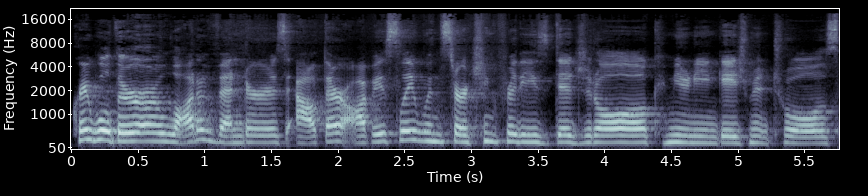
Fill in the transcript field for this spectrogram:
Great. Well, there are a lot of vendors out there, obviously, when searching for these digital community engagement tools.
